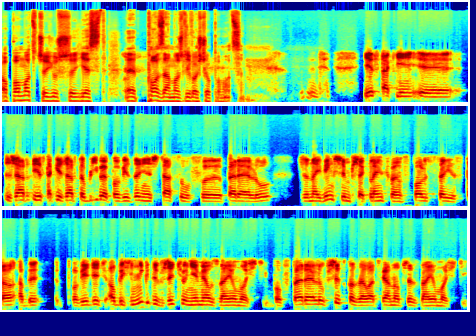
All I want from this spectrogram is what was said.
o pomoc, czy już jest e, poza możliwością pomocy? Jest, taki, e, jest takie żartobliwe powiedzenie z czasów e, PRL-u, że największym przekleństwem w Polsce jest to, aby powiedzieć, obyś nigdy w życiu nie miał znajomości, bo w PRL-u wszystko załatwiano przez znajomości.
